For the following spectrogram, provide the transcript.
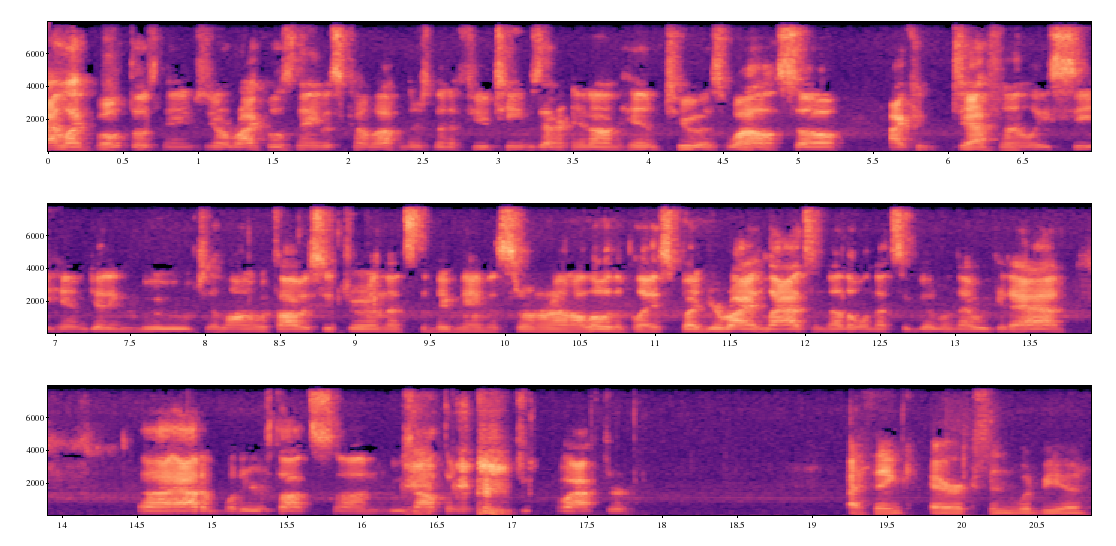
I like both those names. You know, Rychel's name has come up, and there's been a few teams that are in on him too as well. So I could definitely see him getting moved, along with obviously Drouin. That's the big name that's thrown around all over the place. But you're right, Ladd's. another one that's a good one that we could add. Uh, Adam, what are your thoughts on who's out there? Who would you go after? I think Eriksson would be a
